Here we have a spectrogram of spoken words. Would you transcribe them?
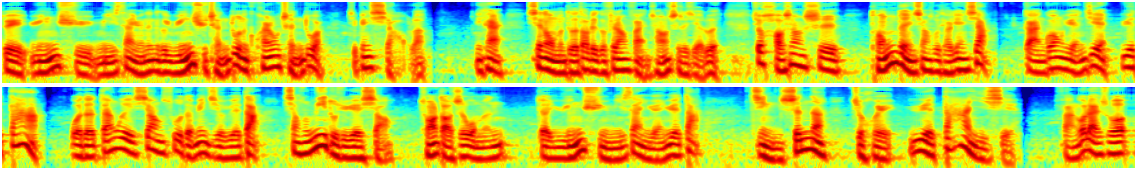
对允许弥散源的那个允许程度、那个宽容程度啊，就变小了。你看，现在我们得到了一个非常反常识的结论，就好像是同等像素条件下，感光元件越大，我的单位像素的面积就越大，像素密度就越小，从而导致我们的允许弥散源越大，景深呢就会越大一些。反过来说，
